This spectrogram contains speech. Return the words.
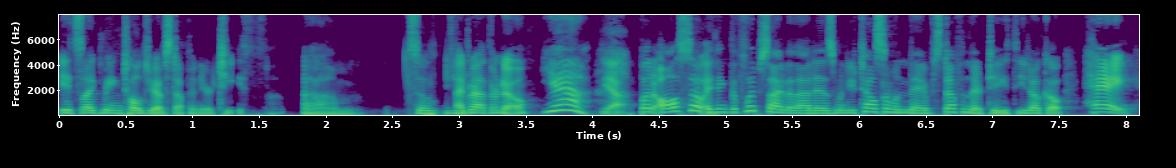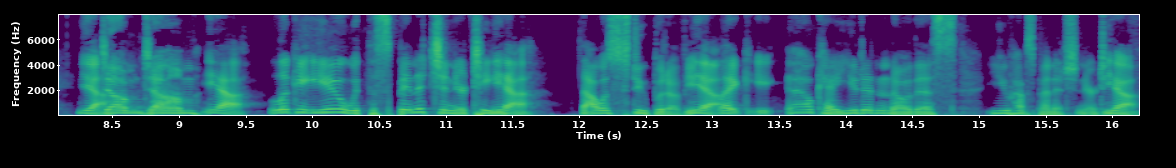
it's like being told you have stuff in your teeth. Um, so you, I'd rather know. yeah, Yeah. But also, I think the flip side of that is when you tell someone they have stuff in their teeth, you don't go, "Hey, Yeah. dumb dumb, Yeah. look at you with the spinach in your teeth." Yeah. That was stupid of you. Yeah. Like, okay, you didn't know this. You have spinach in your teeth. Yeah,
